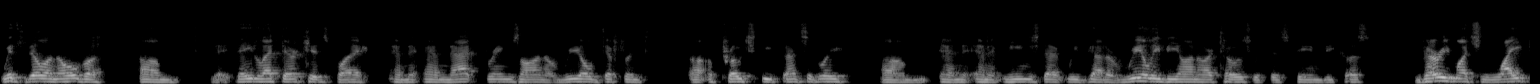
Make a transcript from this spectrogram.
with Villanova, um, they, they let their kids play, and, and that brings on a real different uh, approach defensively. Um, and, and it means that we've got to really be on our toes with this team because very much like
